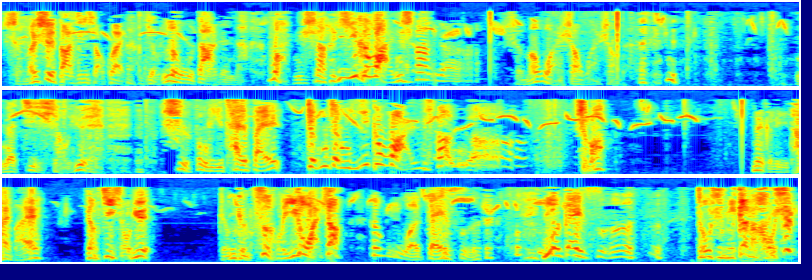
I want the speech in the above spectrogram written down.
什么事大惊小怪的？哎呦，陆大人呐、晚上一个晚上啊，什么晚上晚上的？那纪晓月侍奉李太白整整一个晚上啊！什么？那个李太白让纪晓月整整伺候了一个晚上？我该死！我该死！都是你干的好事！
